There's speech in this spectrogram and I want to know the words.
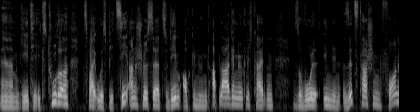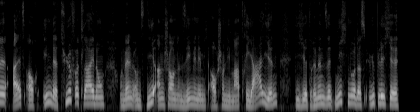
ähm, GTX Tourer. Zwei USB-C-Anschlüsse, zudem auch genügend Ablagemöglichkeiten, sowohl in den Sitztaschen vorne als auch in der Türverkleidung. Und wenn wir uns die anschauen, dann sehen wir nämlich auch schon die Materialien, die hier drinnen sind. Nicht nur das übliche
